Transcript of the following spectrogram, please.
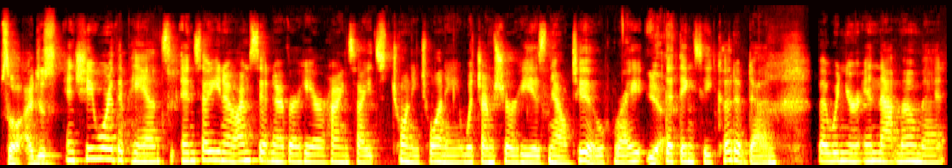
so I just, And she wore the pants. And so, you know, I'm sitting over here, hindsight's 2020, which I'm sure he is now too, right? Yeah. The things he could have done. But when you're in that moment,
